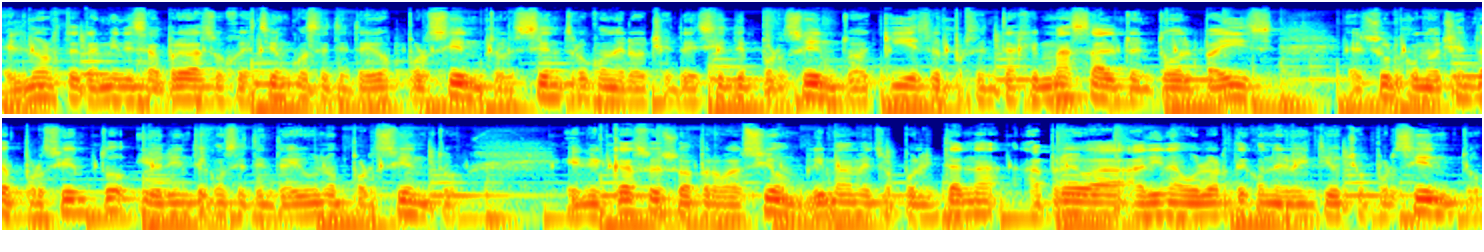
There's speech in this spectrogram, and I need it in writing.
el norte también desaprueba su gestión con 72%, el centro con el 87%, aquí es el porcentaje más alto en todo el país, el sur con 80% y oriente con 71%. En el caso de su aprobación, Lima Metropolitana aprueba a Dina Boluarte con el 28%,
